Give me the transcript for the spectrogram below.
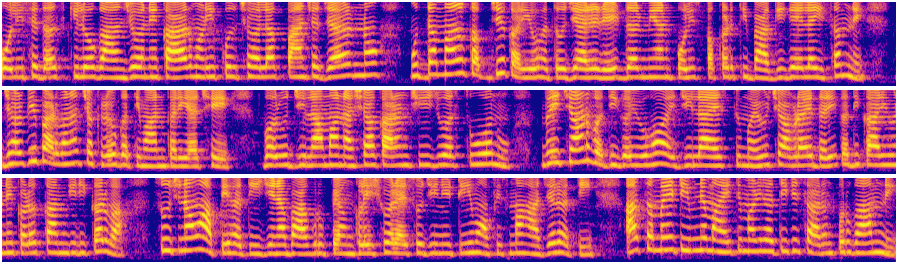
પોલીસે દસ કિલો ગાંજો અને કાર મળી કુલ છ લાખ પાંચ હજારનો મુદ્દામાલ કબજે કર્યો હતો, જ્યારે રેડ દરમિયાન પોલીસ પકડથી ભાગી ગયેલા ઈસમને ઝડપી પાડવાના ચક્રો ગતિમાન કર્યા છે. ભરૂચ જિલ્લામાં નશાકારણ ચીજ વસ્તુઓનું વેચાણ વધી ગયું હોય, જિલ્લા એસપી મયુર ચાવડાએ દરેક અધિકારીઓને કડક કામગીરી કરવા સૂચનાઓ આપી હતી, જેના ભાગરૂપે અંકલેશ્વર એસઓજીની ટીમ ઓફિસમાં હાજર હતી. આ સમયે ટીમને માહિતી મળી હતી કે સારંગપુર ગામની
